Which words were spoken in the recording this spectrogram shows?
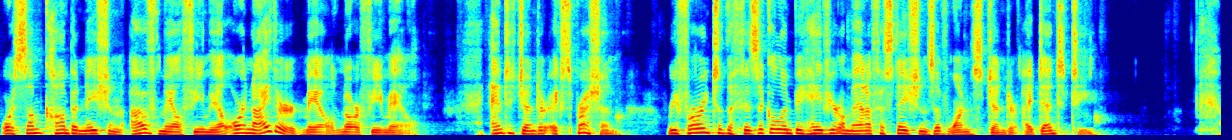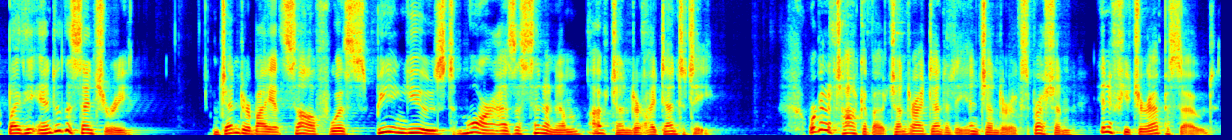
or some combination of male, female, or neither male nor female and gender expression, referring to the physical and behavioral manifestations of one's gender identity. By the end of the century, gender by itself was being used more as a synonym of gender identity. We're going to talk about gender identity and gender expression in a future episode.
